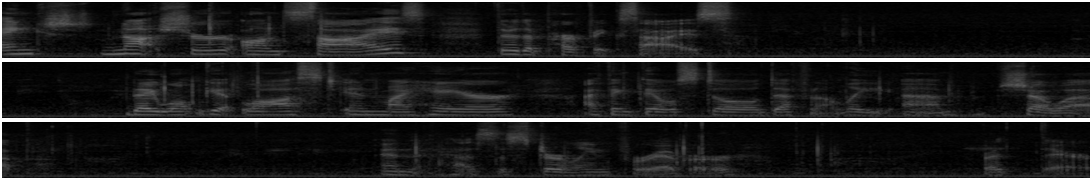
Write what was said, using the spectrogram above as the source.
anxious, not sure on size. They're the perfect size. They won't get lost in my hair. I think they will still definitely um, show up. And it has the Sterling Forever right there.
